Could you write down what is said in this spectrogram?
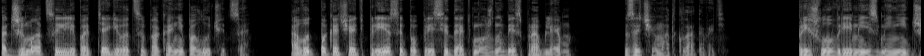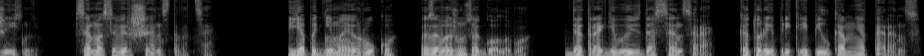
Отжиматься или подтягиваться пока не получится, а вот покачать пресс и поприседать можно без проблем. Зачем откладывать? Пришло время изменить жизнь, самосовершенствоваться. Я поднимаю руку, завожу за голову, дотрагиваюсь до сенсора, который прикрепил ко мне Терренс.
